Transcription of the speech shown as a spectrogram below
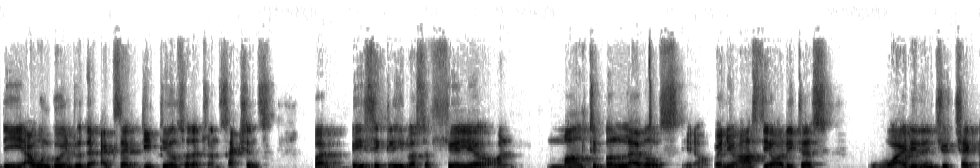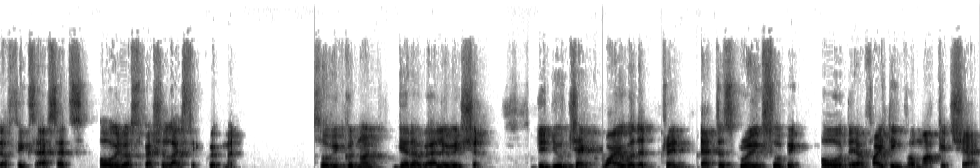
the i won't go into the exact details of the transactions but basically it was a failure on multiple levels. You know, when you ask the auditors, why didn't you check the fixed assets? Oh, it was specialized equipment. So we could not get a valuation. Did you check why were the trade debtors growing so big? Oh, they are fighting for market share.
